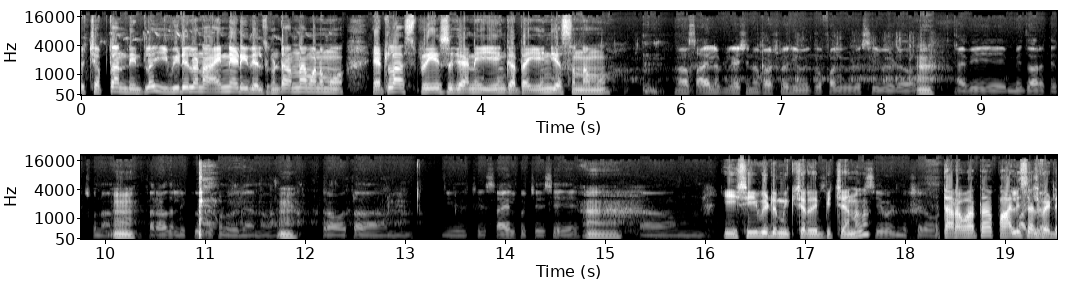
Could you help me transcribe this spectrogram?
చెప్తాను దీంట్లో. ఈ వీడియోలో ఆయన్ని అడిగి తెలుసుకుంటా. అన్న మనము ఎట్లా స్ప్రేస్ కానీ ఏం కథ ఏం చేస్తున్నాము? నా సాయిల్ అప్లికేషన్ ఫస్ట్ హిమిక్ పల్వీడు సీవీడు అవి మీ ద్వారా తెచ్చుకున్నాను. తర్వాత లిక్విడ్ రూపంలో వదిలాను. తర్వాత ఇది వచ్చి సాయిల్కి వచ్చేసి ఈ సీవీడ్ మిక్చర్ తెప్పించాను. సీవీడ్ మిక్చర్ తర్వాత పాలిసల్ఫేట్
